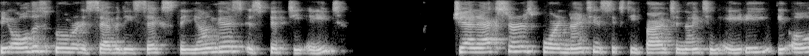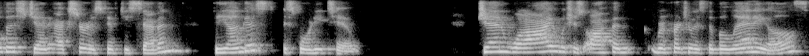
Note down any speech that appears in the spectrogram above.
The oldest boomer is 76, the youngest is 58. Gen Xers born 1965 to 1980. The oldest Gen Xer is 57. The youngest is 42. Gen Y, which is often referred to as the millennials,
